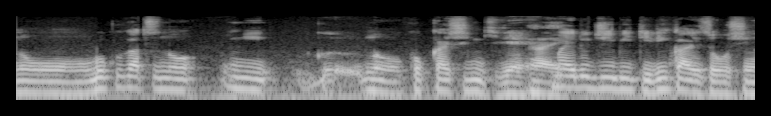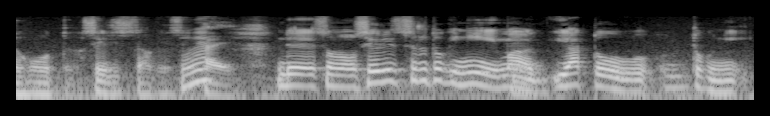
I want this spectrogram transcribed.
の、6月の、に、ぐの国会審議で、はいまあ、LGBT 理解増進法っていうのが成立したわけですよね。はい。で、その成立するときに、まあ、野党、特に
